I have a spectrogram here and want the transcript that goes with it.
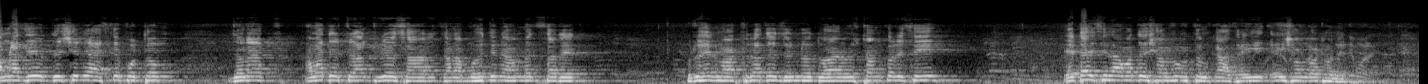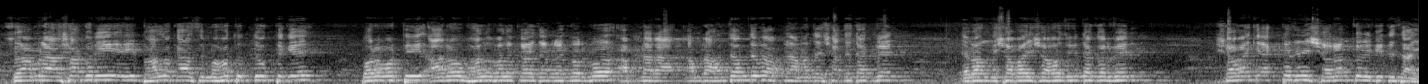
আমরা যে উদ্দেশ্য নিয়ে আজকে প্রথম জনাব আমাদের প্রাণপ্রিয় স্যার জনাব মহিউদ্দিন আহমেদ স্যারের রুহের মাগফিরাতের জন্য দোয়া অনুষ্ঠান করেছি। এটাই ছিল আমাদের সর্বপ্রথম কাজ এই এই সংগঠনের। সো আমরা আশা করি এই ভালো কাজ, মহৎ উদ্যোগ থেকে পরবর্তী আরও ভালো ভালো কাজ আমরা করব। আপনারা, আমরা আঞ্জাম দেবো আপনারা আমাদের সাথে থাকবেন এবং সবাই সহযোগিতা করবেন। সবাইকে একটা জিনিস স্মরণ করে দিতে চাই।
